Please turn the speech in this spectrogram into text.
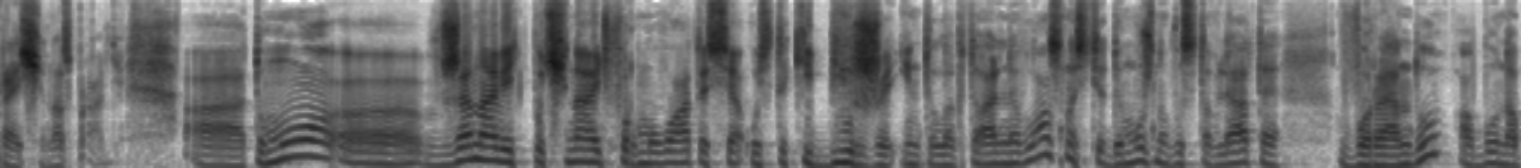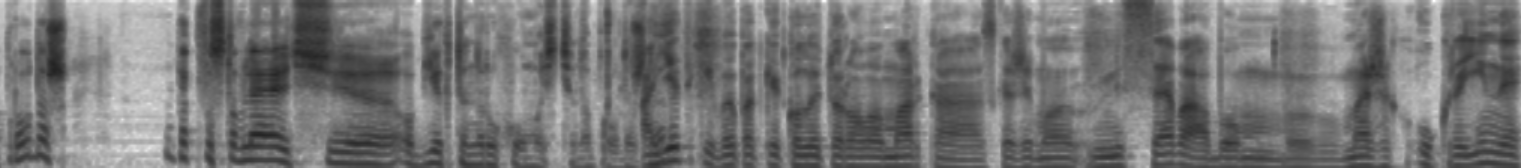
речі, насправді. А, Тому е, вже навіть починають формуватися ось такі біржі інтелектуальної власності, де можна виставляти в оренду або на продаж. Як виставляють е, об'єкти нерухомості на продаж. А да? є такі випадки, коли торгова марка, скажімо, місцева або в межах України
